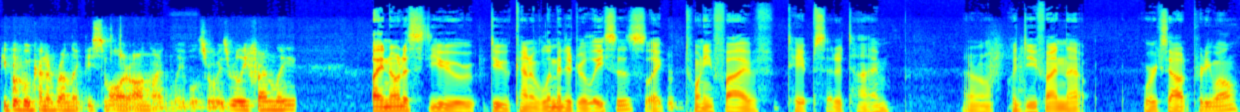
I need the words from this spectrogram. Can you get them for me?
people who kind of run like these smaller online labels are always really friendly. I noticed you do kind of limited releases like mm-hmm. 25 tapes at a time. I don't know do you find that works out pretty well?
